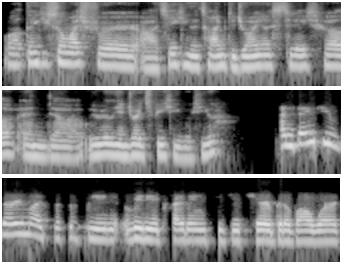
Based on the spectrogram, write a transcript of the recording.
Well, thank you so much for uh, taking the time to join us today, Tikhala, and uh, we really enjoyed speaking with you. And thank you very much. This has been really exciting to just share a bit of our work.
